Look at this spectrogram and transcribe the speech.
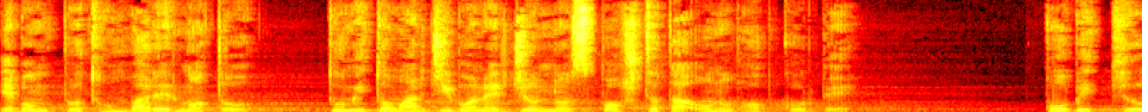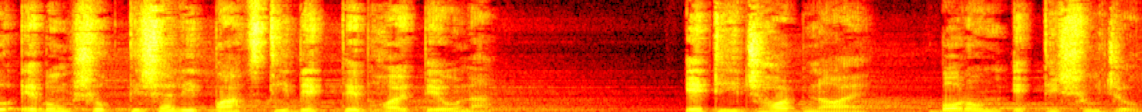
এবং প্রথমবারের মতো তুমি তোমার জীবনের জন্য স্পষ্টতা অনুভব করবে। পবিত্র এবং শক্তিশালী পাঁচটি দেখতে ভয় পেও না। এটি ঝড় নয়, বরং একটি সুযোগ।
